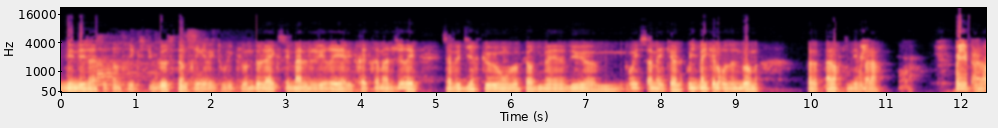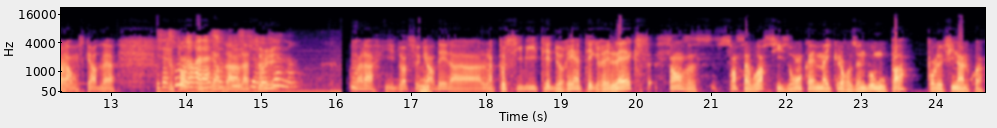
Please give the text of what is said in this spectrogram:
Mais déjà, Ah. cette intrigue, si tu veux, cette intrigue avec tous les clones de l'ex est mal gérée, elle est très très mal gérée. Ça veut dire qu'on veut faire du, ma- du euh, oui, ça, Michael, oui, Michael Rosenbaum, euh, alors qu'il n'est Oui. pas là. Oui, ben Alors. voilà, on se garde la. Et ça Je se trouve, on pense aura la la- surprise la qui solu- revienne. hein. Voilà, ils doivent se garder la, la possibilité de réintégrer Lex sans sans savoir s'ils auront quand même Michael Rosenbaum ou pas pour le final, quoi.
